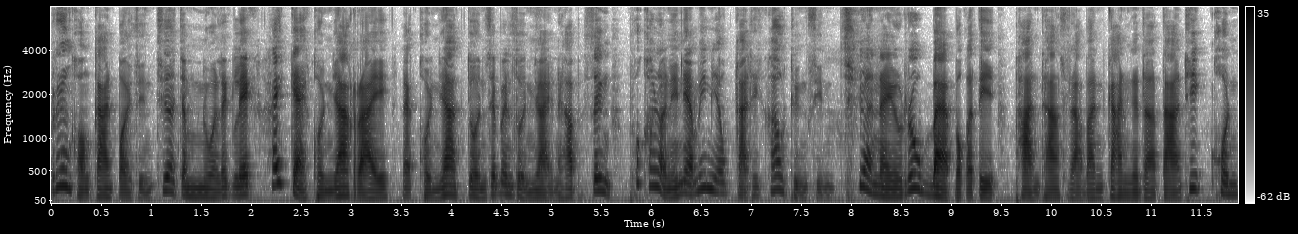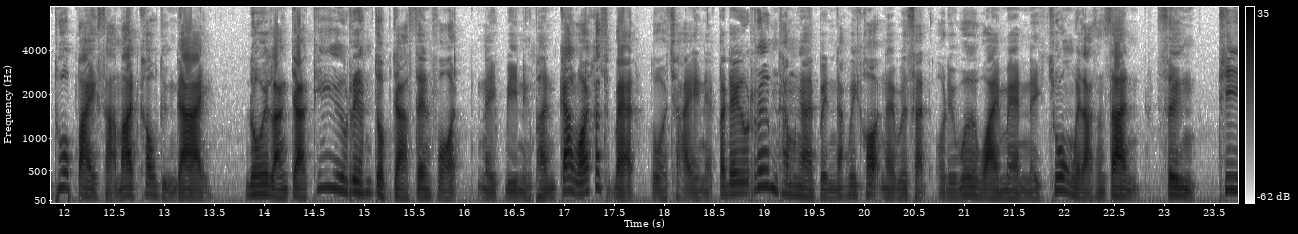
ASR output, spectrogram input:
เรื่องของการปล่อยสินเชื่อจำนวนเล็ก ๆ ให้แก่คนยากไร้ และคนยากจนซะเป็นส่วนใหญ่นะครับ ซึ่ง ขาเหล่านี้เนี่ยไม่มีโอกาสที่เข้าถึงสินเชื่อในรูปแบบปกติ ผ่านทางสถาบันการเงินต่างๆ ที่คนทั่วไปสามารถเข้าถึงได้ โดยหลังจากที่เรียนจบจากสแตนฟอร์ดในปี 1998 ตัว Shah เองเนี่ยก็ได้เริ่มทำงานเป็นนักวิเคราะห์ในบริษัท Oliver Wyman ในช่วงเวลาสั้นๆ ซึ่ง ที่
